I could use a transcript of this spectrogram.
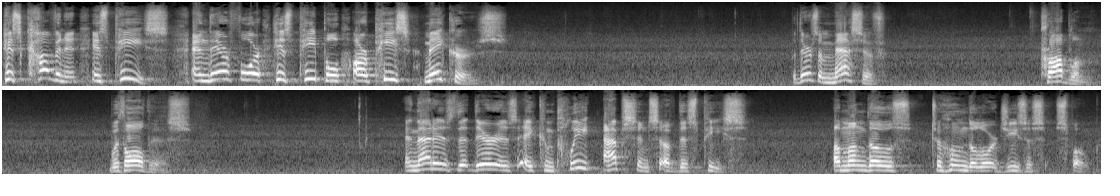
His covenant is peace. And therefore, his people are peacemakers. But there's a massive problem with all this. And that is that there is a complete absence of this peace among those to whom the Lord Jesus spoke.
